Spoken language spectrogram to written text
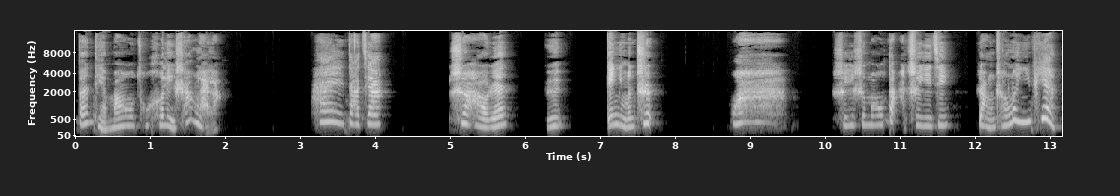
斑点猫从河里上来了。嗨，大家，是好人，鱼给你们吃。哇！是一只猫大吃一惊，嚷成了一片：“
